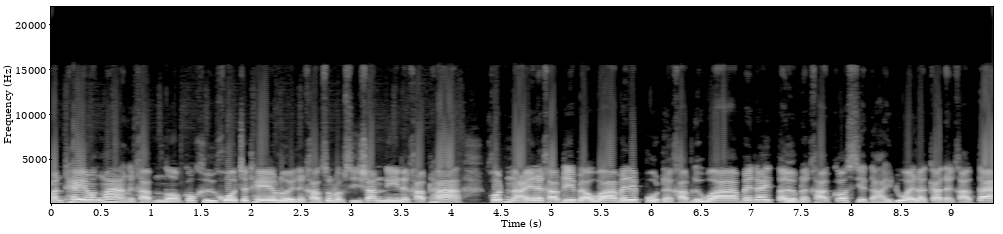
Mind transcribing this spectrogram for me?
มันเท่มากๆนะครับเนาะก็คือโคตรจะเท่เลยนะครับสำหรับซีซั่นนี้นะครับถ้าคนไหนนะครับที่แบบว่าไม่ได้ปุดนะครับหรือว่าไม่ได้เติมนะครับก็เสียดายด้วยแล้วกันนะครับแต่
